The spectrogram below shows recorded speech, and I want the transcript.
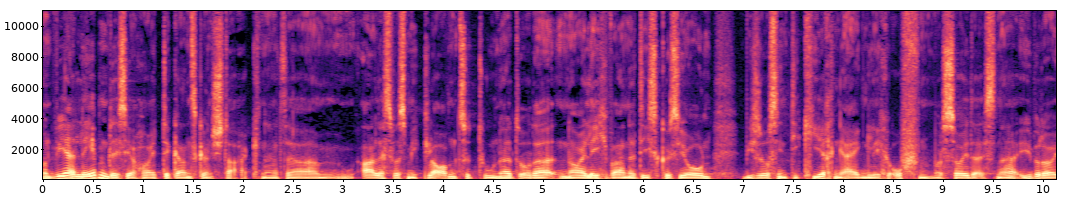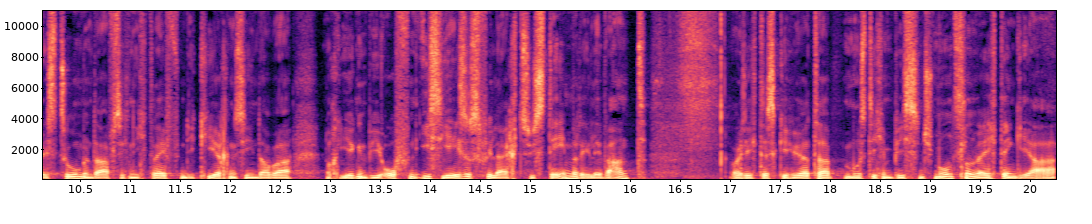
Und wir erleben das ja heute ganz, ganz stark. Nicht? Ähm, alles, was mit Glauben zu tun hat. Oder neulich war eine Diskussion, wieso sind die Kirchen eigentlich offen? Was soll das? Ne? Überall ist zu, man darf sich nicht treffen, die Kirchen sind aber noch irgendwie offen. Ist Jesus vielleicht systemrelevant? Als ich das gehört habe, musste ich ein bisschen schmunzeln, weil ich denke, ja,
